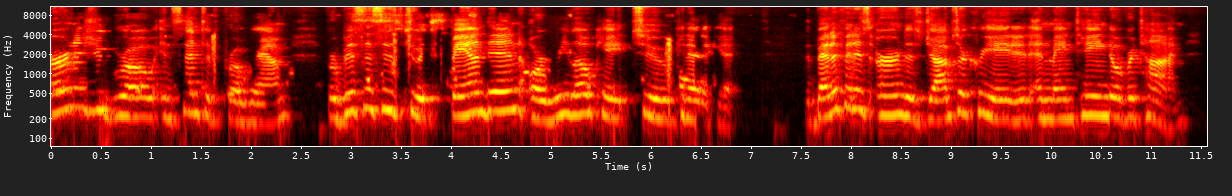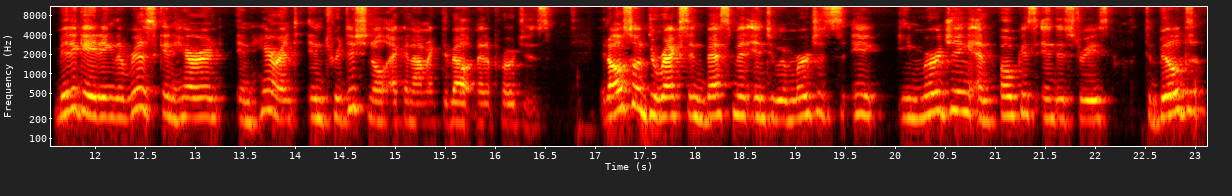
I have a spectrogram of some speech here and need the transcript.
earn as you grow incentive program for businesses to expand in or relocate to Connecticut. The benefit is earned as jobs are created and maintained over time, mitigating the risk inherent, inherent in traditional economic development approaches. It also directs investment into emerging and focus industries to build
